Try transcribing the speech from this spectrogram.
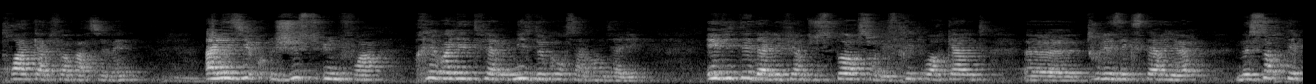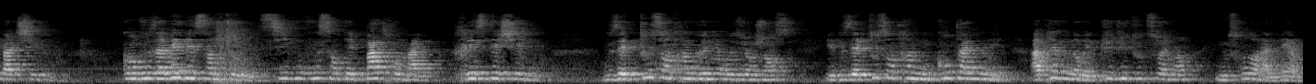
trois à quatre fois par semaine. Allez-y juste une fois. Prévoyez de faire une liste de courses avant d'y aller. Évitez d'aller faire du sport sur les street workouts, euh, tous les extérieurs. Ne sortez pas de chez vous. Quand vous avez des symptômes, si vous vous sentez pas trop mal, restez chez vous. Vous êtes tous en train de venir aux urgences et vous êtes tous en train de nous contaminer. Après, vous n'aurez plus du tout de soignants, nous serons dans la merde.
